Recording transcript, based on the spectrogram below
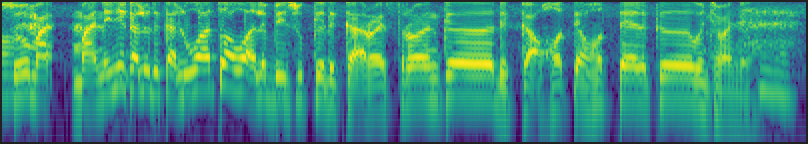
So mak- maknanya kalau dekat luar tu awak lebih suka dekat restoran ke, dekat hotel-hotel ke macam mana?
